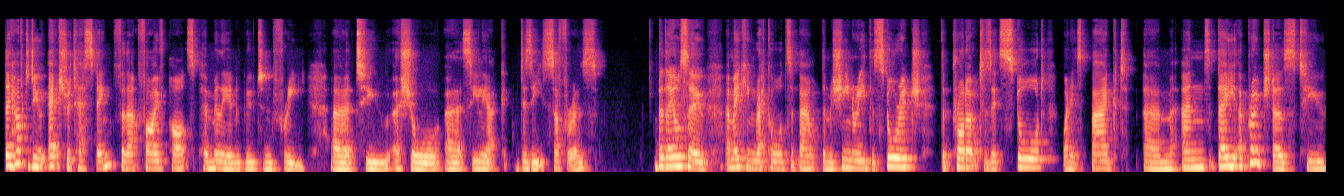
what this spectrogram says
they have to do extra testing for that five parts per million gluten free uh, to assure uh, celiac disease sufferers. But they also are making records about the machinery, the storage, the product as it's stored, when it's bagged, um, and they approached us to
